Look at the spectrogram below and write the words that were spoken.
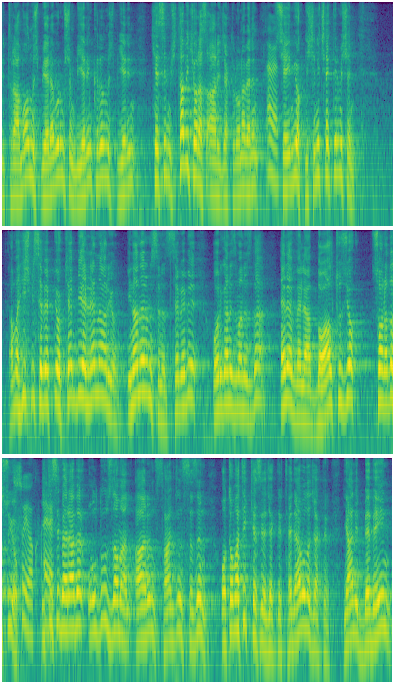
bir travma olmuş, bir yere vurmuşum, bir yerin kırılmış, bir yerin kesilmiş. Tabii ki orası ağrıyacaktır. Ona benim Evet. şeyim yok. Dişini çektirmişim. Ama hiçbir sebep yokken bir yerlerin ağrıyor. İnanır mısınız? Sebebi organizmanızda en evvela doğal tuz yok, sonra da su yok. Su yok, İkisi beraber olduğu zaman ağrın, sancın, sızın otomatik kesilecektir, tedavi olacaktır. Yani bebeğin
